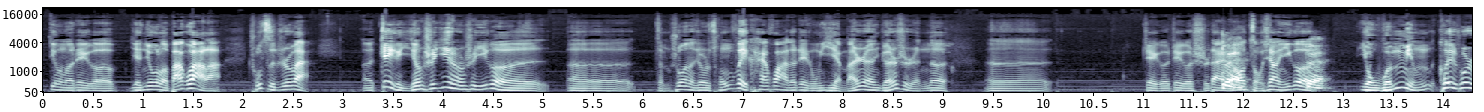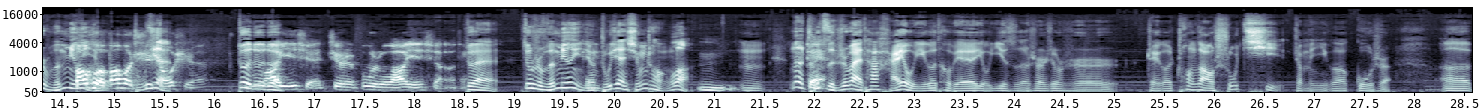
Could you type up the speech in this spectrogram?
定了这个研究了八卦了。除此之外，呃，这个已经实际上是一个呃怎么说呢？就是从未开化的这种野蛮人、原始人的呃这个这个时代，然后走向一个，有文明，可以说是文明包括包括吃熟食，茹毛对对对饮血，就是不如毛饮血了。对对，就是文明已经逐渐形成了。嗯嗯，那除此之外，它还有一个特别有意思的事儿，就是这个创造书契这么一个故事。呃，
